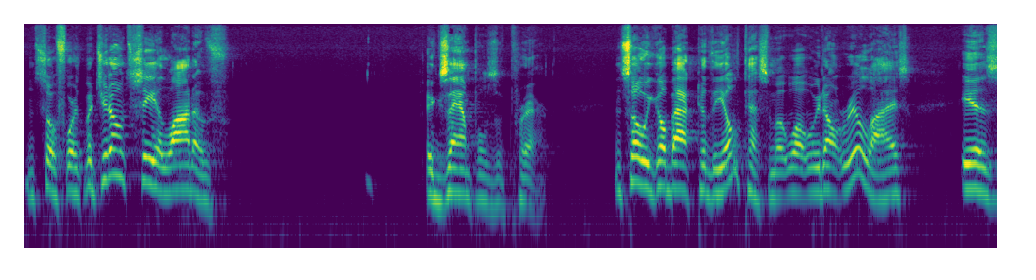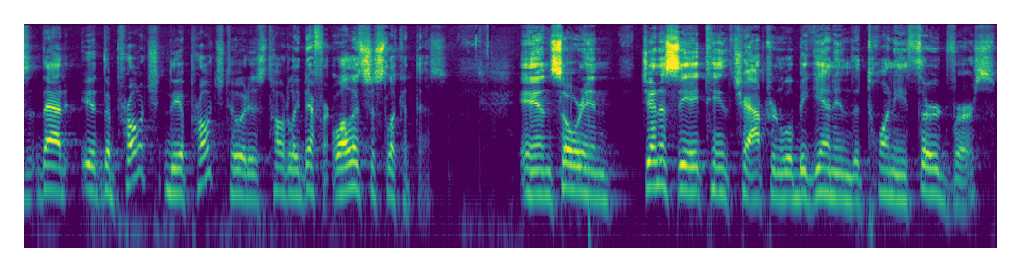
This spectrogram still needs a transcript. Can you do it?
and so forth, but you don't see a lot of examples of prayer. And so we go back to the Old Testament. What we don't realize is that it, the, approach, the approach to it is totally different. Well, let's just look at this. And so we're in Genesis, the 18th chapter, and we'll begin in the 23rd verse.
